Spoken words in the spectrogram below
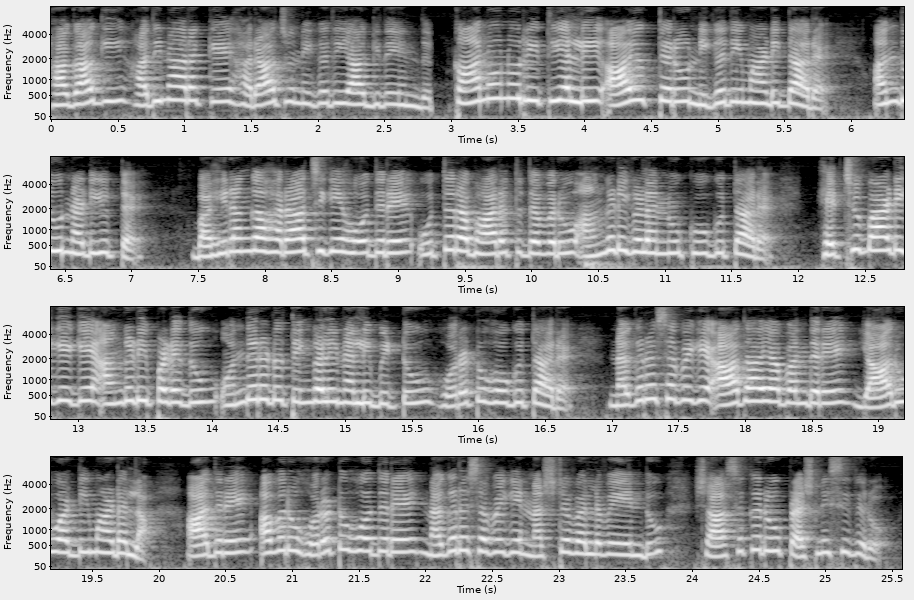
ಹಾಗಾಗಿ ಹದಿನಾರಕ್ಕೆ ಹರಾಜು ನಿಗದಿಯಾಗಿದೆ ಎಂದರು ಕಾನೂನು ರೀತಿಯಲ್ಲಿ ಆಯುಕ್ತರು ನಿಗದಿ ಮಾಡಿದ್ದಾರೆ. ಅಂದು ನಡೆಯುತ್ತೆ. ಬಹಿರಂಗ ಹರಾಜಿಗೆ ಹೋದರೆ ಉತ್ತರ ಭಾರತದವರು ಅಂಗಡಿಗಳನ್ನು ಕೂಗುತ್ತಾರೆ. ಹೆಚ್ಚು ಬಾಡಿಗೆಗೆ ಅಂಗಡಿ ಪಡೆದು ಒಂದೆರಡು ತಿಂಗಳಿನಲ್ಲಿ ಬಿಟ್ಟು ಹೊರಟು ಹೋಗುತ್ತಾರೆ. ನಗರಸಭೆಗೆ ಆದಾಯ ಬಂದರೆ ಯಾರೂ ಅಡ್ಡಿ ಮಾಡಲ್ಲ. ಆದರೆ ಅವರು ಹೊರಟು ಹೋದರೆ ನಗರಸಭೆಗೆ ನಷ್ಟವಲ್ಲವೇ ಎಂದು ಶಾಸಕರು ಪ್ರಶ್ನಿಸಿದರು.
